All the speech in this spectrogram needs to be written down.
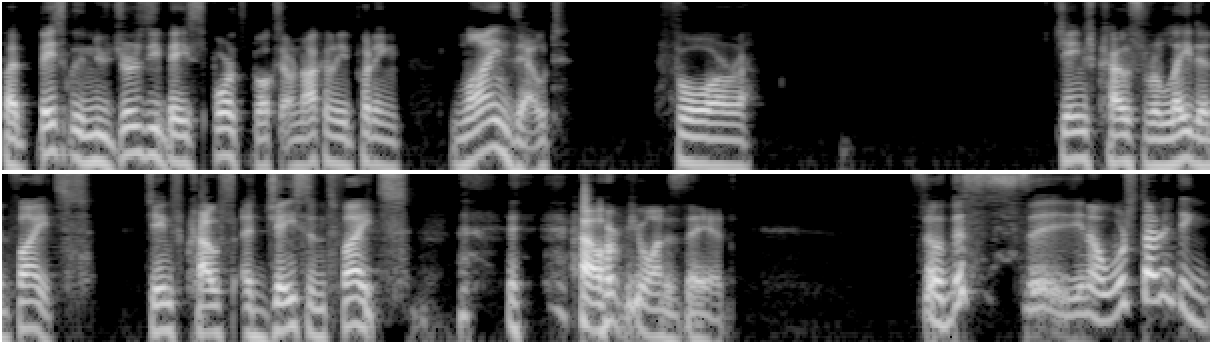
But basically, New Jersey-based sports books are not going to be putting lines out for James Krause related fights, James Krause adjacent fights, however you want to say it. So this, uh, you know, we're starting to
